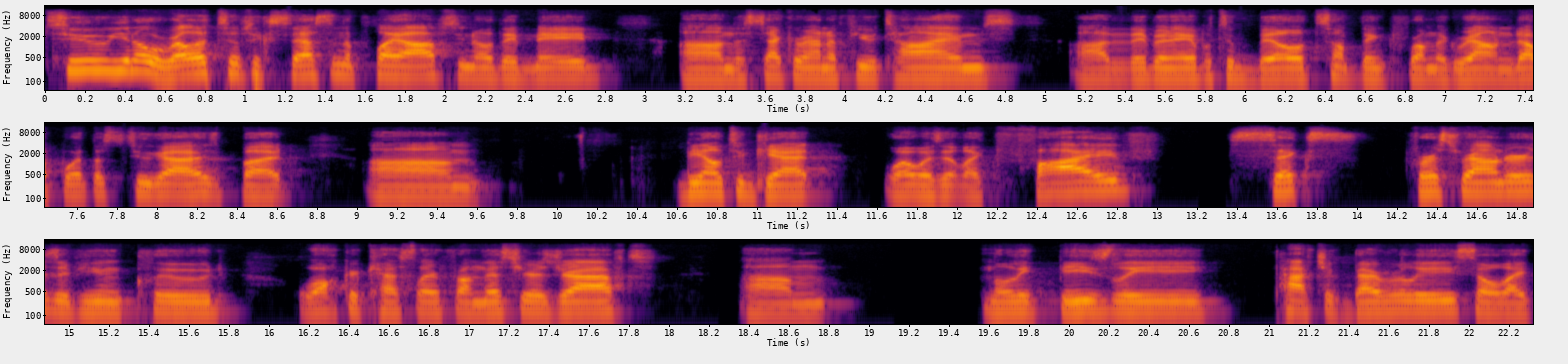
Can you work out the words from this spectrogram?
to you know relative success in the playoffs. You know they've made um, the second round a few times. Uh, they've been able to build something from the ground up with those two guys, but um, being able to get what was it like five, six first rounders if you include Walker Kessler from this year's draft, um, Malik Beasley, Patrick Beverley. So like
